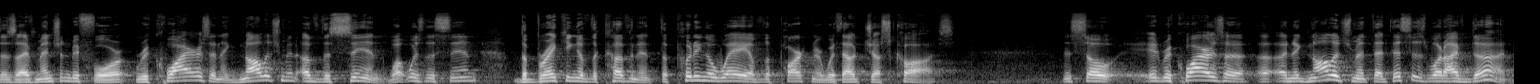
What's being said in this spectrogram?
as I've mentioned before, requires an acknowledgement of the sin. What was the sin? The breaking of the covenant, the putting away of the partner without just cause. And so it requires a, a, an acknowledgement that this is what I've done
